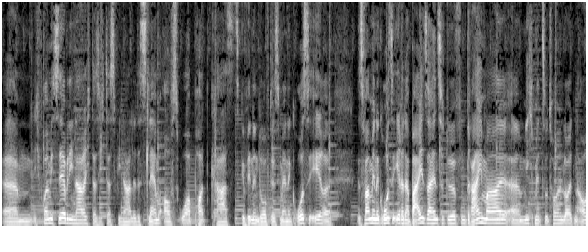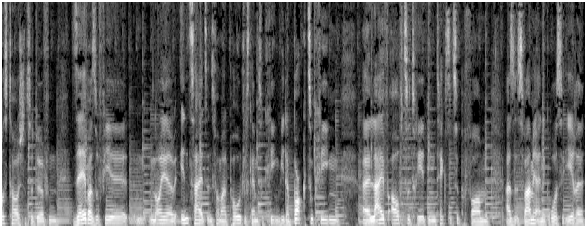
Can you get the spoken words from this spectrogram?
Ähm, ich freue mich sehr über die Nachricht, dass ich das Finale des Slam aufs Ohr Podcasts gewinnen durfte. Es ist mir eine große Ehre. Es war mir eine große Ehre, dabei sein zu dürfen, dreimal äh, mich mit so tollen Leuten austauschen zu dürfen, selber so viel neue Insights ins Format Poetry Slam zu kriegen, wieder Bock zu kriegen, äh, live aufzutreten, Texte zu performen. Also es war mir eine große Ehre.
